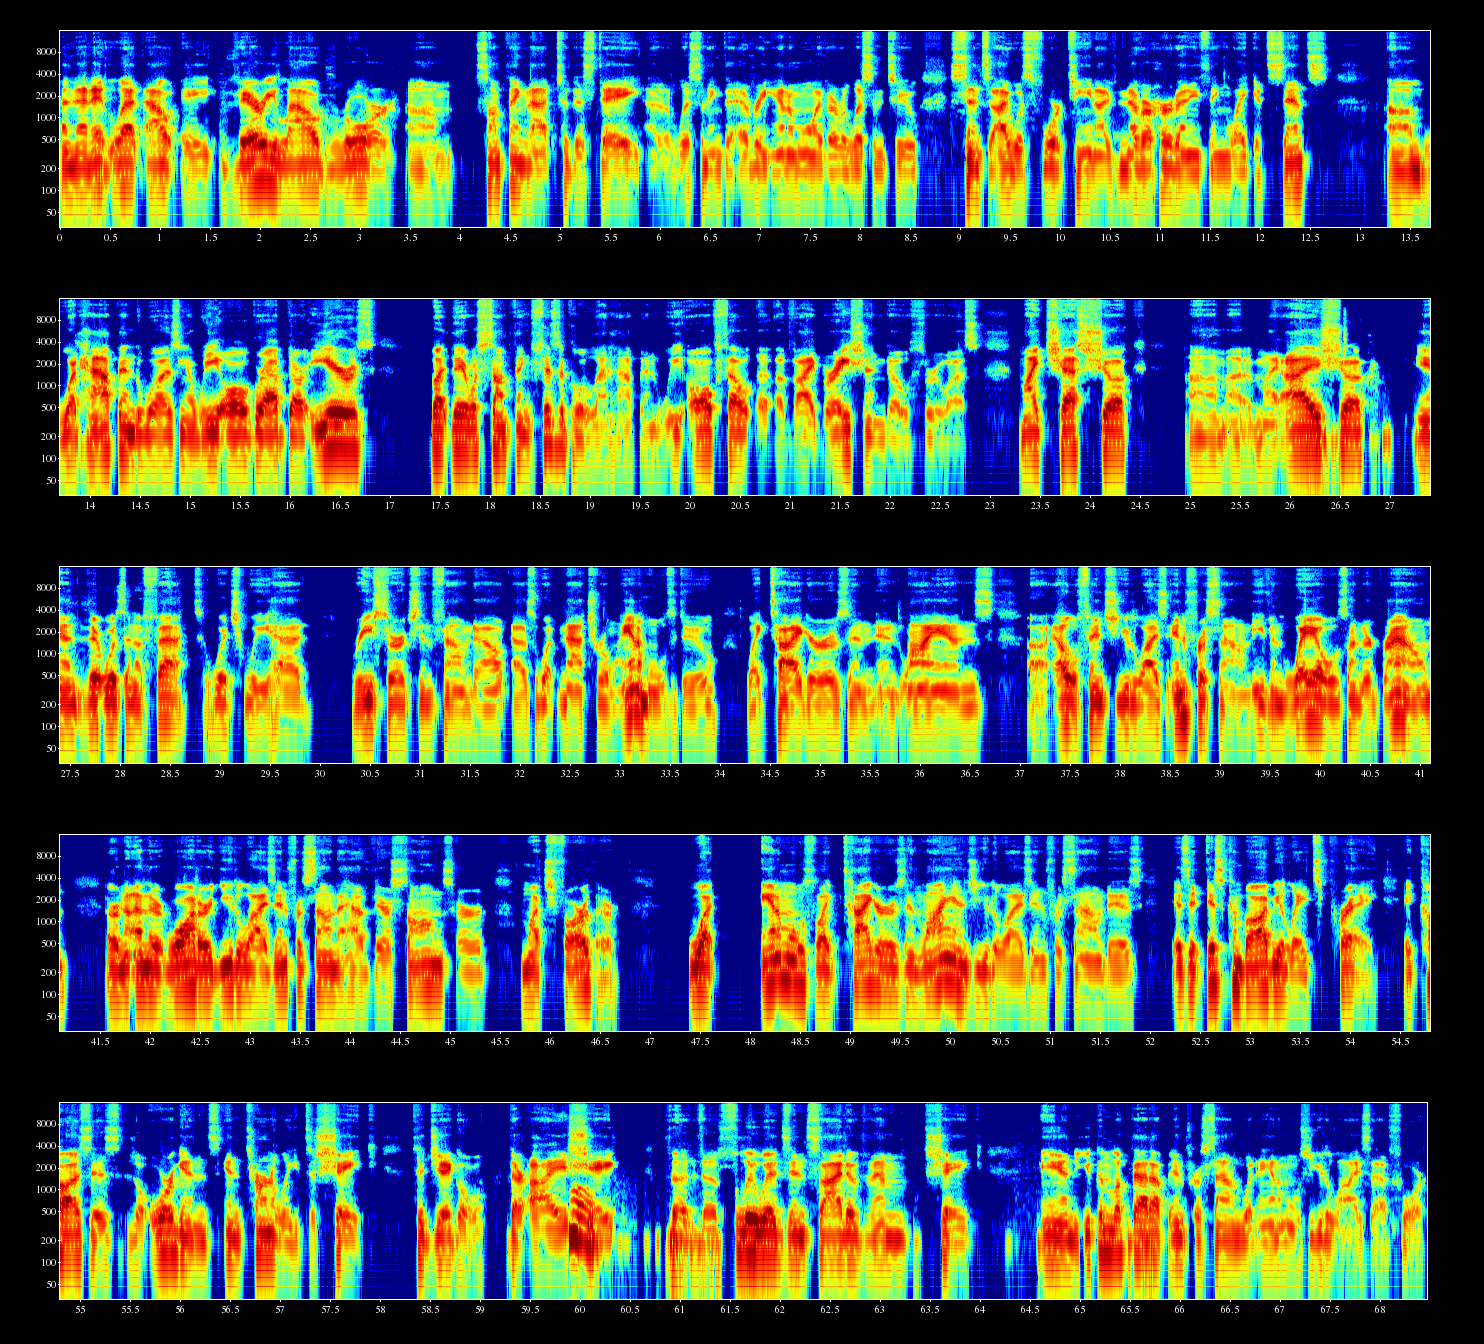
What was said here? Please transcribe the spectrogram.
and then it let out a very loud roar. Um, something that to this day, uh, listening to every animal I've ever listened to since I was 14, I've never heard anything like it since. Um, what happened was, you know, we all grabbed our ears, but there was something physical that happened. We all felt a, a vibration go through us. My chest shook, um, uh, my eyes shook, and there was an effect which we had researched and found out as what natural animals do, like tigers and, and lions, uh, elephants utilize infrasound, even whales underground or underwater utilize infrasound to have their songs heard much farther. What animals like tigers and lions utilize infrasound is is it discombobulates prey. It causes the organs internally to shake, to jiggle, their eyes oh. shake, the the fluids inside of them shake. And you can look that up infrasound what animals utilize that for.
